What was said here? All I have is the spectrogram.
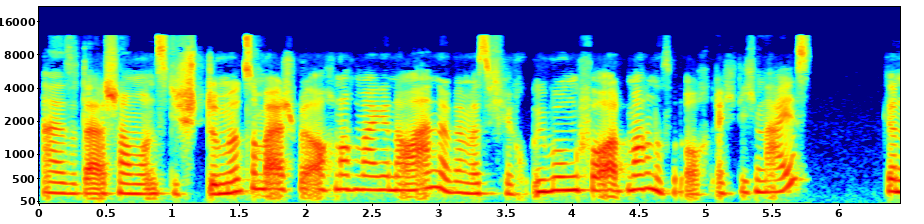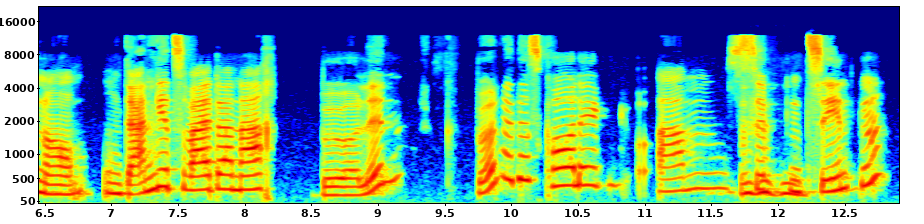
Also da schauen wir uns die Stimme zum Beispiel auch nochmal genauer an, wenn wir sich auch Übungen vor Ort machen. Das wird auch richtig nice. Genau. Und dann geht's weiter nach Berlin. Berlin is calling am 7.10.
